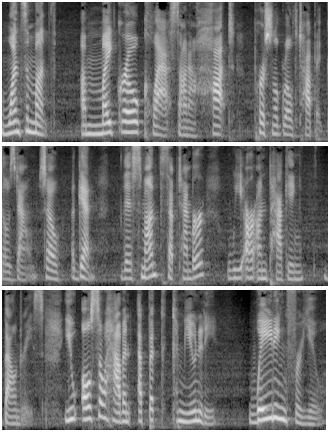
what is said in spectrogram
Once a month, a micro class on a hot personal growth topic goes down. So, again, this month, September, we are unpacking boundaries. You also have an epic community waiting for you.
